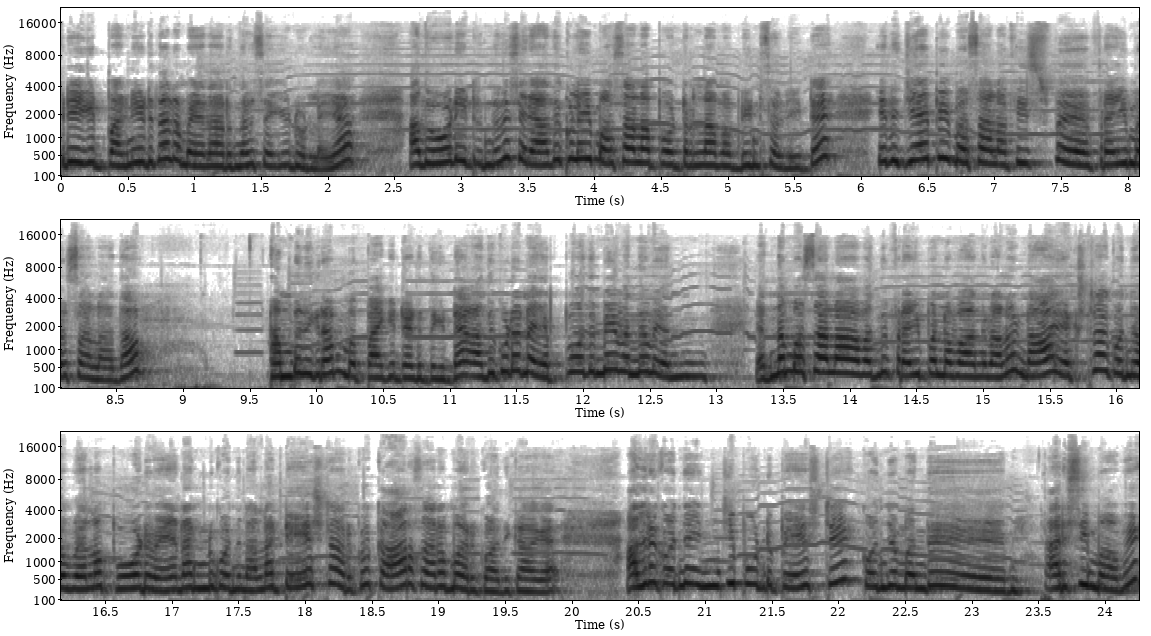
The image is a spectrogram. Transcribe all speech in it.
ஃப்ரீ ஹீட் பண்ணிட்டு தான் நம்ம எதாக இருந்தாலும் செய்யணும் இல்லையா? அது ஓடிட்டு இருந்தது. சரி அதுக்குள்ளேயும் மசாலா போட்டுடலாம் அப்படின்னு சொல்லிட்டு இது ஜேபி மசாலா ஃபிஷ் ஃப்ரை மசாலா தான். ஐம்பது கிராம் பாக்கெட் எடுத்துக்கிட்டேன். அது கூட நான் எப்போதுமே வந்து எந்- எந்த மசாலா வந்து ஃப்ரை பண்ண வாங்கினாலும் நான் எக்ஸ்ட்ரா கொஞ்சம் எல்லாம் போடுவேன். ஏன்னா இன்னும் கொஞ்சம் நல்லா டேஸ்ட்டாக இருக்கும் காரசாரமாக இருக்கும் அதுக்காக. அதில் கொஞ்சம் இஞ்சி பூண்டு பேஸ்ட்டு கொஞ்சம் வந்து அரிசி மாவு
